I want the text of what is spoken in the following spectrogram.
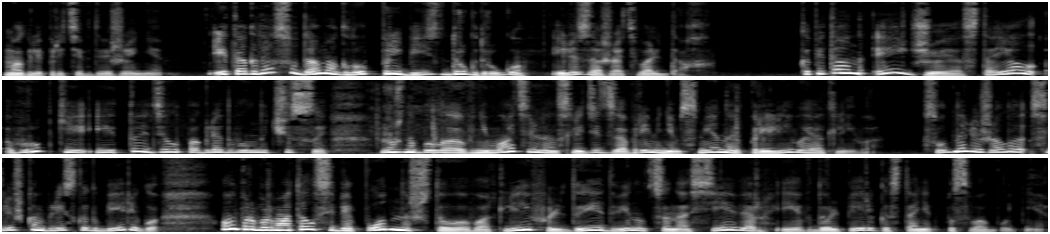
могли прийти в движение – и тогда суда могло прибить друг к другу или зажать во льдах. Капитан Эйджия стоял в рубке и то и дело поглядывал на часы. Нужно было внимательно следить за временем смены прилива и отлива. Судно лежало слишком близко к берегу. Он пробормотал себе под нос, что в отлив льды двинутся на север, и вдоль берега станет посвободнее.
